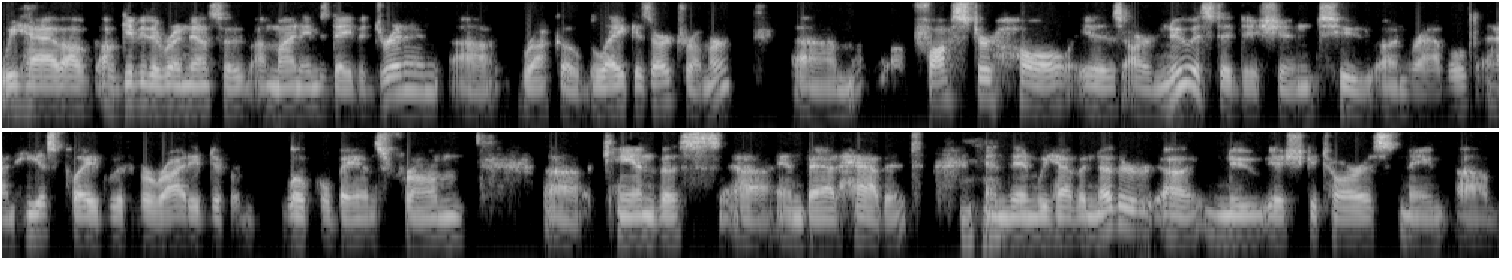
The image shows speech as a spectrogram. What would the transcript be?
we have, I'll, I'll give you the rundown. So, my name is David Drennan. Uh, Rocco Blake is our drummer. Um, Foster Hull is our newest addition to Unraveled, and he has played with a variety of different local bands from uh, Canvas uh, and Bad Habit. Mhm. And then we have another uh, new ish guitarist named um,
